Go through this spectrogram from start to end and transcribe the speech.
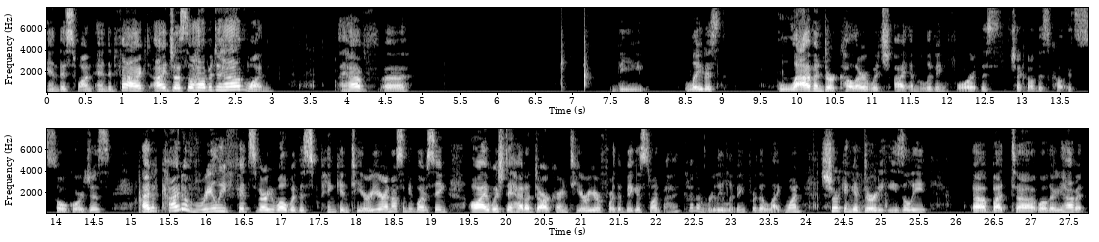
in this one. And in fact, I just so happen to have one. I have uh, the latest lavender color, which I am living for. This check out this color. It's so gorgeous. And it kind of really fits very well with this pink interior. I know some people are saying, oh, I wish they had a darker interior for the biggest one, but I'm kind of really living for the light one. Sure, it can get dirty easily, uh, but, uh, well, there you have it.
